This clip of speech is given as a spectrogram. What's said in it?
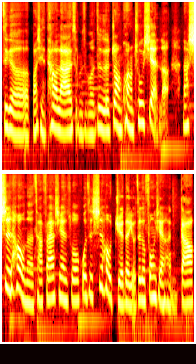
这个保险套啦，什么什么这个状况出现了，那事后呢，才发现说，或是事后觉得有这个风险很高，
